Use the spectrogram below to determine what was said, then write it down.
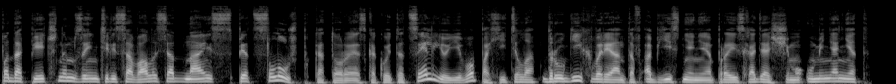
подопечным заинтересовалась одна спецслужб, которая с какой-то целью его похитила. Других вариантов объяснения происходящему у меня нет.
